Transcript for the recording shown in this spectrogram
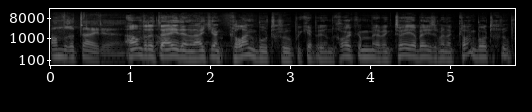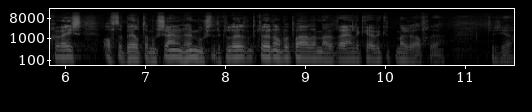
Andere tijden. andere tijden, dan had je een klankbordgroep. Ik heb in Gorkum ben ik twee jaar bezig met een klankbordgroep geweest. Of het beeld er moest zijn. En hun moesten de kleur, de nog bepalen. Maar uiteindelijk heb ik het maar zelf gedaan. Dus ja.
